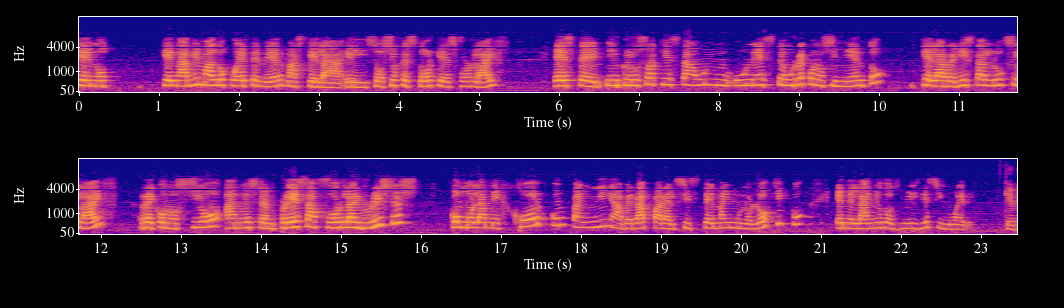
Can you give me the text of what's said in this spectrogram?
que no que nadie más lo puede tener más que la, el socio gestor que es For Life. Este, incluso aquí está un, este, un reconocimiento que la revista Lux Life reconoció a nuestra empresa For Life Research como la mejor compañía, ¿verdad?, para el sistema inmunológico en el año 2019. Qué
